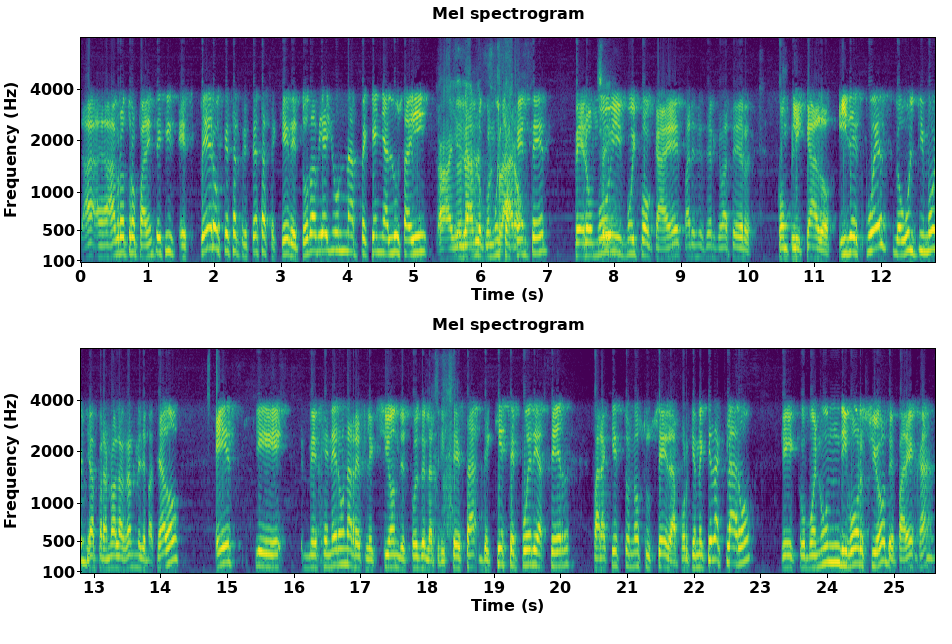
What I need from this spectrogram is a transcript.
abro otro paréntesis, espero que esa tristeza se quede. Todavía hay una pequeña luz ahí, yo hablo con mucha gente, pero muy, muy poca, ¿eh? Parece ser que va a ser complicado. Y después, lo último, ya para no alargarme demasiado, es que me genera una reflexión después de la tristeza de qué se puede hacer para que esto no suceda, porque me queda claro que como en un divorcio de pareja,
